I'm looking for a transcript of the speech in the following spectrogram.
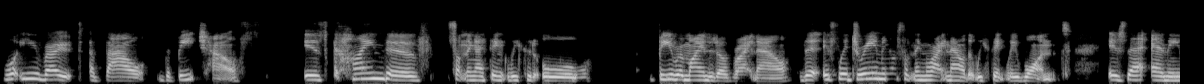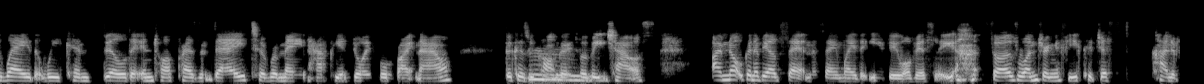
what you wrote about the beach house is kind of something I think we could all be reminded of right now that if we're dreaming of something right now that we think we want, is there any way that we can build it into our present day to remain happy and joyful right now? Because we mm. can't go to a hmm. beach house. I'm not going to be able to say it in the same way that you do, obviously. so I was wondering if you could just kind of,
